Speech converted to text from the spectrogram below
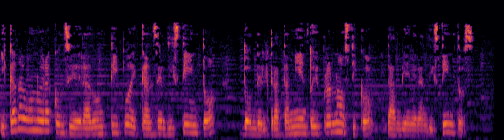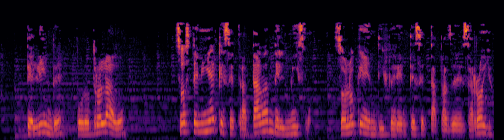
y cada uno era considerado un tipo de cáncer distinto, donde el tratamiento y pronóstico también eran distintos. Telinde, por otro lado, sostenía que se trataban del mismo, solo que en diferentes etapas de desarrollo.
